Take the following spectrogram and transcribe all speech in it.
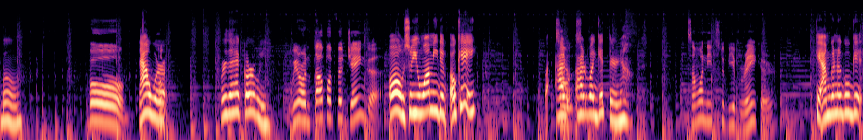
Boom. Boom! Now we're. Oh. Where the heck are we? We're on top of a Jenga. Oh, so you want me to? Okay. But How, So- do, how do I get there now? Someone needs to be a breaker. Okay, I'm gonna go get.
